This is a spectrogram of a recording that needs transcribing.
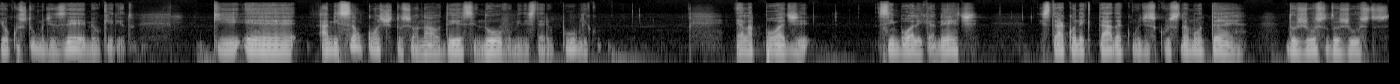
eu costumo dizer, meu querido, que é, a missão constitucional desse novo Ministério Público ela pode simbolicamente estar conectada com o discurso da montanha, do justo dos justos,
